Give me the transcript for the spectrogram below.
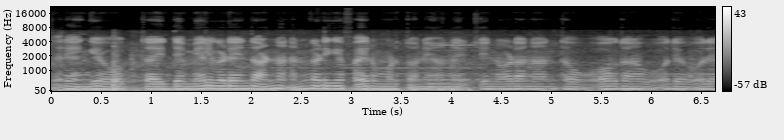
ಸರಿ, ಹಂಗೆ ಹೋಗ್ತಾ ಇದ್ದೆ. ಮೇಲ್ಗಡೆಯಿಂದ ಅಣ್ಣ ನನ್ನ ಗಾಡಿಗೆ ಫೈರ್ ಮಾಡ್ತಾನೆ. ಅವನ ಅಜ್ಜಿ ನೋಡೋಣ ಅಂತ ಹೋದ, ಹೋದೆ ಹೋದೆ.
